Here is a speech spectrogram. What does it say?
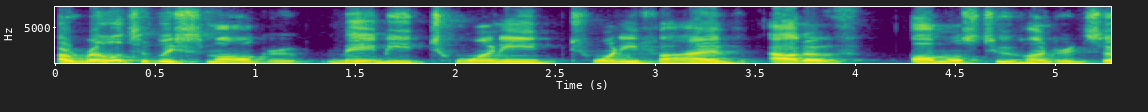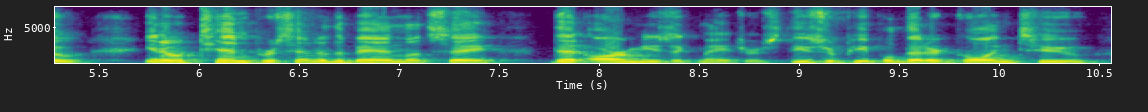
a relatively small group, maybe 20, 25 out of almost 200. So, you know, 10% of the band, let's say, that are music majors. These are people that are going to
